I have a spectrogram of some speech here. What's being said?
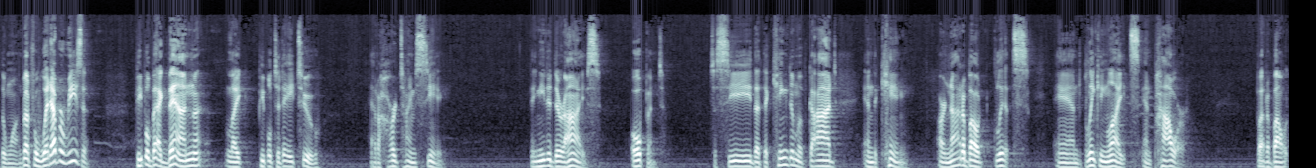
the one. But for whatever reason, people back then, like people today too, had a hard time seeing. They needed their eyes opened to see that the kingdom of God and the king are not about glitz and blinking lights and power but about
